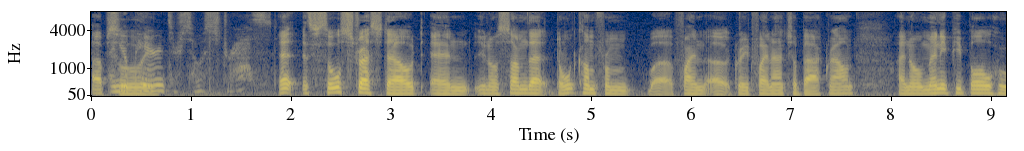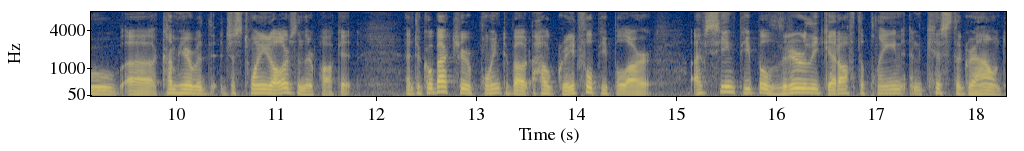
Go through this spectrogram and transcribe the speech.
Absolutely. And your parents are so stressed. It's so stressed out, and you know some that don't come from uh, fin- a great financial background. I know many people who uh, come here with just twenty dollars in their pocket. And to go back to your point about how grateful people are, I've seen people literally get off the plane and kiss the ground.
